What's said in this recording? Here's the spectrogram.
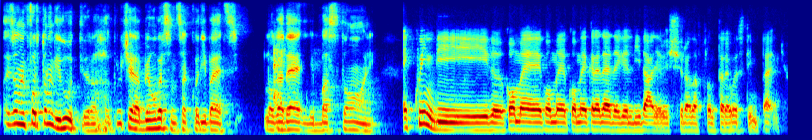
Sono infortunati tutti, tra l'altro, cioè abbiamo perso un sacco di pezzi, Locatelli, eh. bastoni. E quindi come, come, come credete che l'Italia riuscirà ad affrontare questo impegno?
